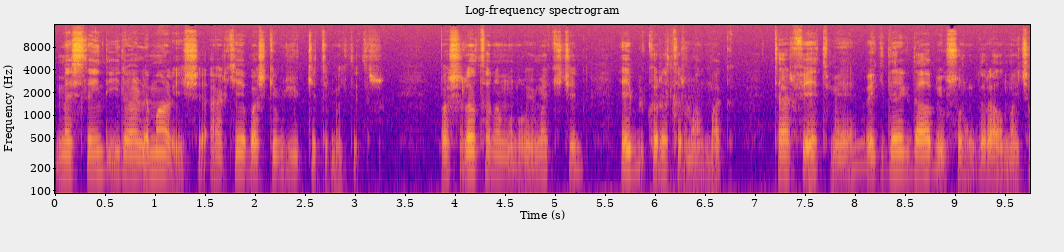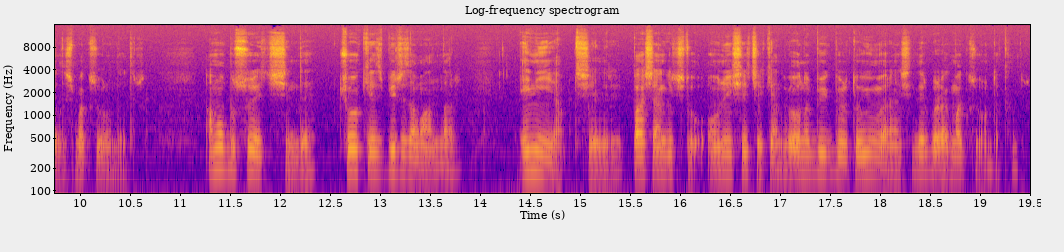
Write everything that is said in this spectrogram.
Mesleğinde ilerleme arayışı erkeğe başka bir yük getirmektedir. Başarılı tanımına uymak için hep yukarı tırmanmak, terfi etmeye ve giderek daha büyük sorumlulukları almaya çalışmak zorundadır. Ama bu süreç içinde çoğu kez bir zamanlar en iyi yaptığı şeyleri, başlangıçta onu işe çeken ve ona büyük bir doyum veren şeyleri bırakmak zorunda kalır.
